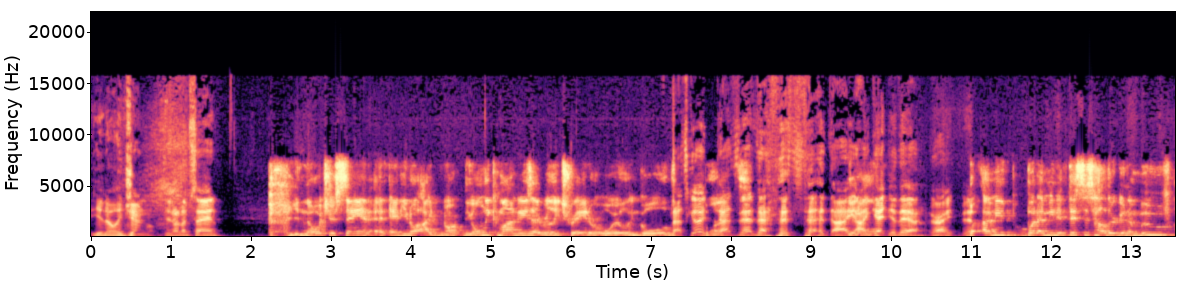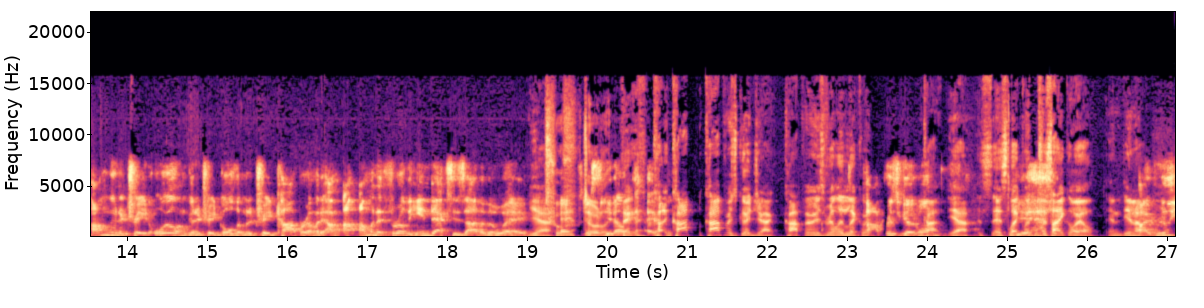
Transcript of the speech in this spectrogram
You know, in general. You know what I'm saying? You know what you're saying, and, and you know I nor- the only commodities I really trade are oil and gold. That's good. but- That's that. that, that's, that I, You I get you there. Right. But I mean, but I mean, if this is how they're gonna move, I'm gonna trade oil. I'm gonna trade gold. I'm gonna trade copper. I'm gonna I'm, I'm gonna throw the indexes out of the way. Yeah. And just, totally. You know, They- co- cop, copper's good, Jack. Copper is really liquid. copper's a good one. Co- yeah, it's, it's liquid, Yeah. just like oil, and you know. I really,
